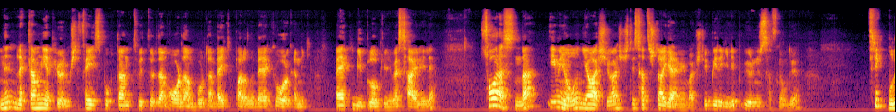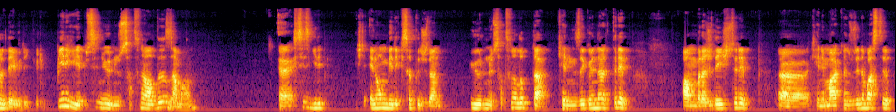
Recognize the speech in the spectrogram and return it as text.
reklamını yapıyorum. İşte Facebook'tan, Twitter'dan, oradan, buradan belki paralı, belki organik, belki bir blog ile vesaireyle. Sonrasında emin olun yavaş yavaş işte satışlar gelmeye başlıyor. Biri gelip ürünü satın alıyor. Trik burada devreye giriyor. Biri gelip sizin ürününüzü satın aldığı zaman e, siz gidip işte N11'deki satıcıdan ürünü satın alıp da kendinize gönderttirip ambalajı değiştirip e, kendi markanız üzerine bastırıp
